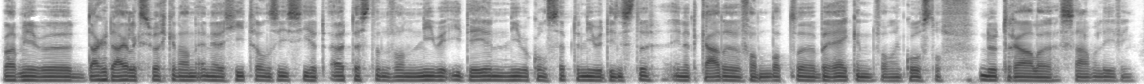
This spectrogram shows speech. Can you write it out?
waarmee we dagdagelijks werken aan energietransitie, het uittesten van nieuwe ideeën, nieuwe concepten, nieuwe diensten in het kader van dat uh, bereiken van een koolstofneutrale samenleving.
